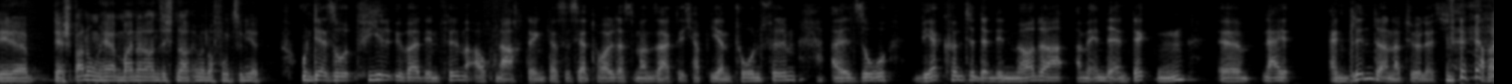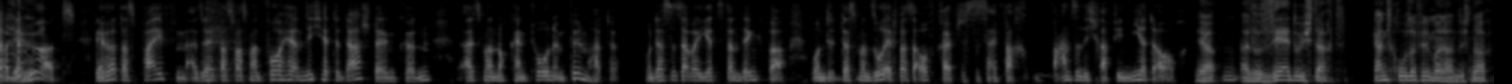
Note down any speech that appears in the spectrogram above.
der der Spannung her meiner Ansicht nach immer noch funktioniert. Und der so viel über den Film auch nachdenkt. Das ist ja toll, dass man sagt, ich habe hier einen Tonfilm. Also, wer könnte denn den Mörder am Ende entdecken? Äh, nein, ein Blinder natürlich, aber der hört, der hört das Pfeifen, also etwas, was man vorher nicht hätte darstellen können, als man noch keinen Ton im Film hatte. Und das ist aber jetzt dann denkbar. Und dass man so etwas aufgreift, das ist einfach wahnsinnig raffiniert auch. Ja, also sehr durchdacht. Ganz großer Film meiner Ansicht nach.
